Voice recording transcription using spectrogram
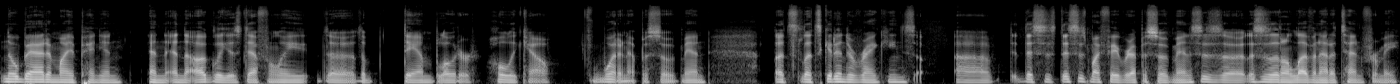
no bad in my opinion. And and the ugly is definitely the the damn bloater. Holy cow. What an episode, man. Let's let's get into rankings. Uh, this is this is my favorite episode, man. This is uh this is an 11 out of 10 for me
